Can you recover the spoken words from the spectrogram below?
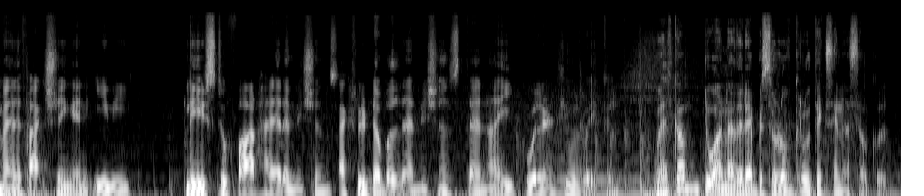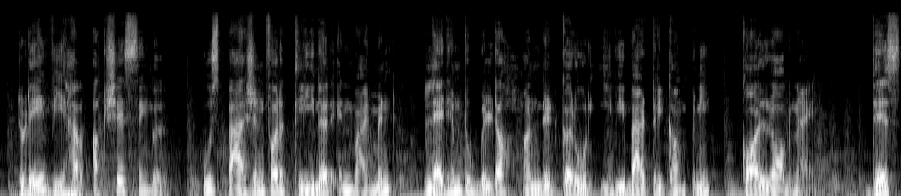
manufacturing an EV leads to far higher emissions, actually double the emissions than a equivalent fuel vehicle. Welcome to another episode of GrowthX Inner Circle. Today we have Akshay Singhal, whose passion for a cleaner environment led him to build a 100 crore EV battery company called Log9. This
